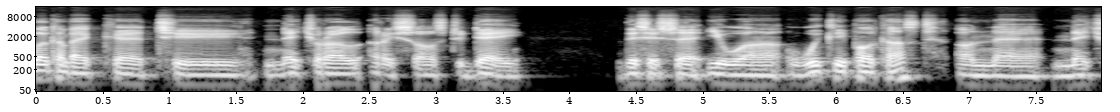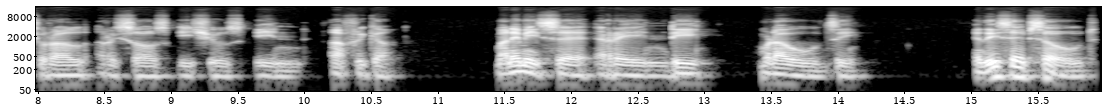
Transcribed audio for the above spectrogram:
Welcome back uh, to Natural Resource Today. This is uh, your weekly podcast on uh, natural resource issues in Africa. My name is uh, Rendi Mrauzi. In this episode,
